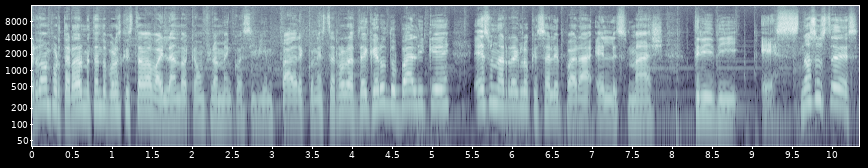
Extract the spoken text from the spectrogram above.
Perdón por tardarme tanto, pero es que estaba bailando acá un flamenco así bien padre con esta rola de Gerudo Bali que es un arreglo que sale para el Smash 3DS. No sé ustedes,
